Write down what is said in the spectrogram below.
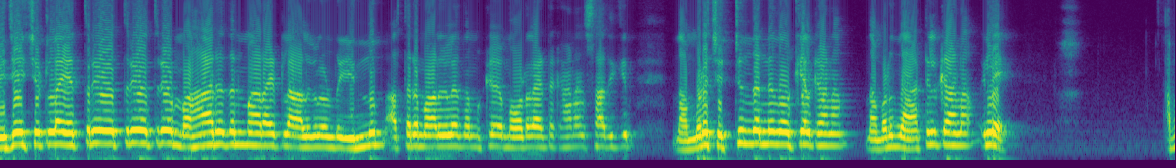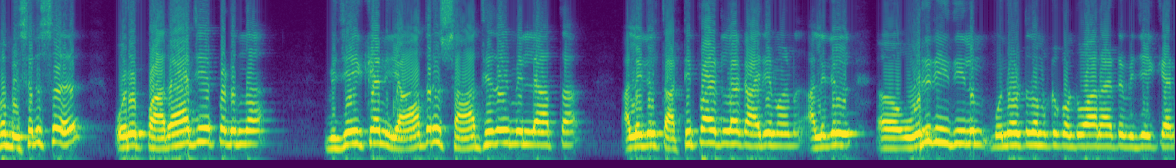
വിജയിച്ചിട്ടുള്ള എത്രയോ എത്രയോ എത്രയോ മഹാരഥന്മാരായിട്ടുള്ള ആളുകളുണ്ട്. ഇന്നും അത്തരം ആളുകളെ നമുക്ക് മോഡലായിട്ട് കാണാൻ സാധിക്കും. നമ്മുടെ ചുറ്റും തന്നെ നോക്കിയാൽ കാണാം. നമ്മുടെ നാട്ടിൽ കാണാം ഇല്ലേ? അപ്പൊ ബിസിനസ് ഒരു പരാജയപ്പെടുന്ന വിജയിക്കാൻ യാതൊരു സാധ്യതയുമില്ലാത്ത അല്ലെങ്കിൽ തട്ടിപ്പായിട്ടുള്ള കാര്യമാണ്. അല്ലെങ്കിൽ ഒരു രീതിയിലും മുന്നോട്ട് നമുക്ക് കൊണ്ടുപോകാനായിട്ട് വിജയിക്കാൻ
